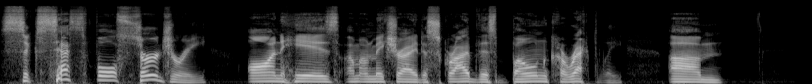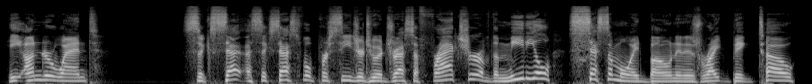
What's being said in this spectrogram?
successful surgery on his. I'm to make sure I describe this bone correctly. Um, he underwent success, a successful procedure to address a fracture of the medial sesamoid bone in his right big toe.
